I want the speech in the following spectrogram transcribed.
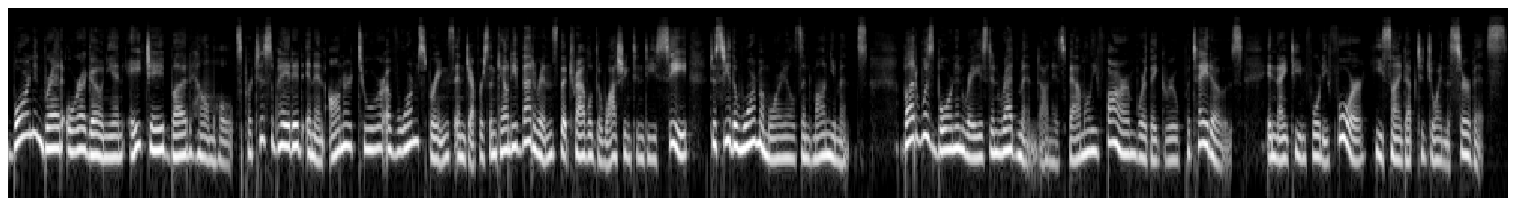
Born and bred Oregonian H.A. Bud Hemholtz participated in an honor tour of Warm Springs and Jefferson County veterans that traveled to Washington, D.C. to see the war memorials and monuments. Bud was born and raised in Redmond on his family farm where they grew potatoes. In 1944, he signed up to join the service.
